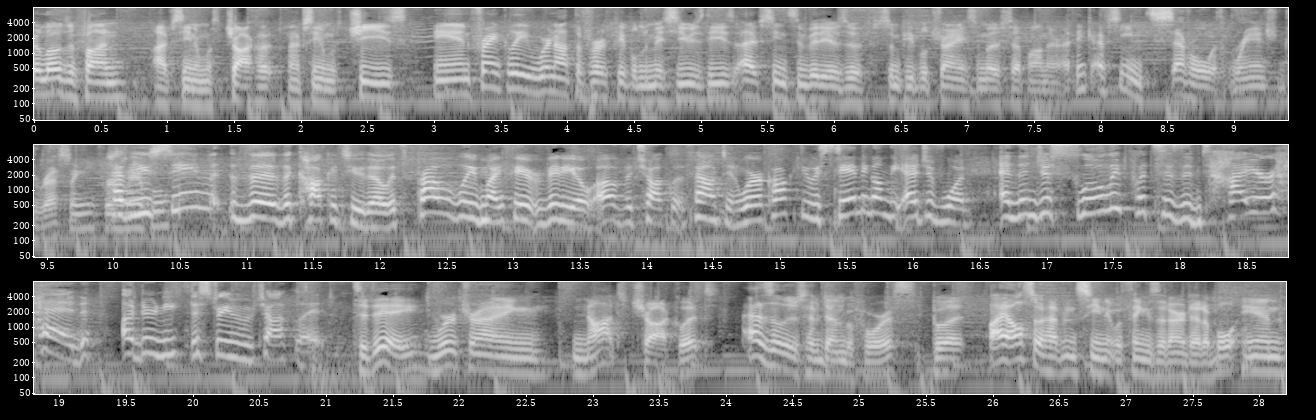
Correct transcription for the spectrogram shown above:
They're loads of fun. I've seen them with chocolate, I've seen them with cheese, and frankly, we're not the first people to misuse these. I've seen some videos of some people trying some other stuff on there. I think I've seen several with ranch dressing, for Have example. you seen the, the cockatoo though? It's probably my favorite video of a chocolate fountain where a cockatoo is standing on the edge of one and then just slowly puts his entire head underneath the stream of chocolate. Today, we're trying not chocolate, as others have done before us, but I also haven't seen it with things that aren't edible, and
